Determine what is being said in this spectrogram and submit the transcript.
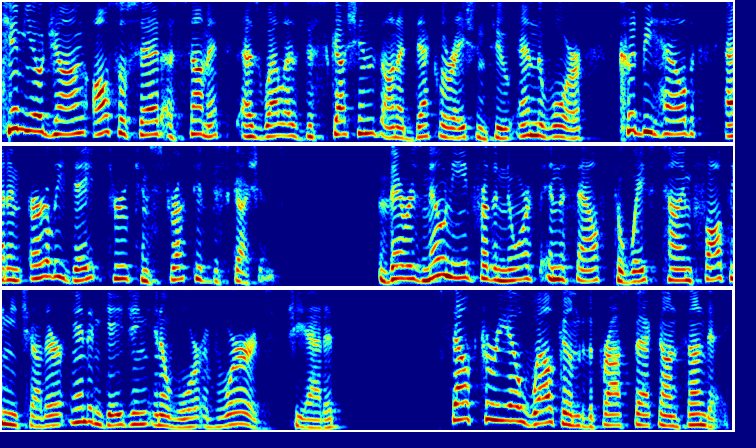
Kim Yo Jong also said a summit, as well as discussions on a declaration to end the war, could be held at an early date through constructive discussions. There is no need for the North and the South to waste time faulting each other and engaging in a war of words, she added. South Korea welcomed the prospect on Sunday,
